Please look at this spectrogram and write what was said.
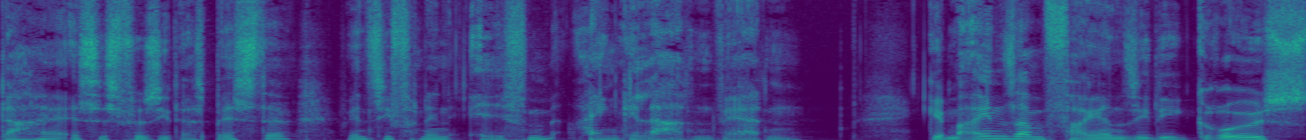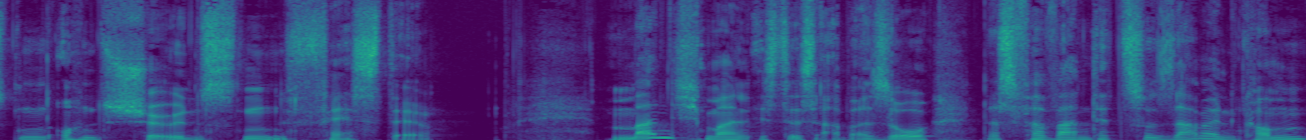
Daher ist es für sie das Beste, wenn sie von den Elfen eingeladen werden. Gemeinsam feiern sie die größten und schönsten Feste. Manchmal ist es aber so, dass Verwandte zusammenkommen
